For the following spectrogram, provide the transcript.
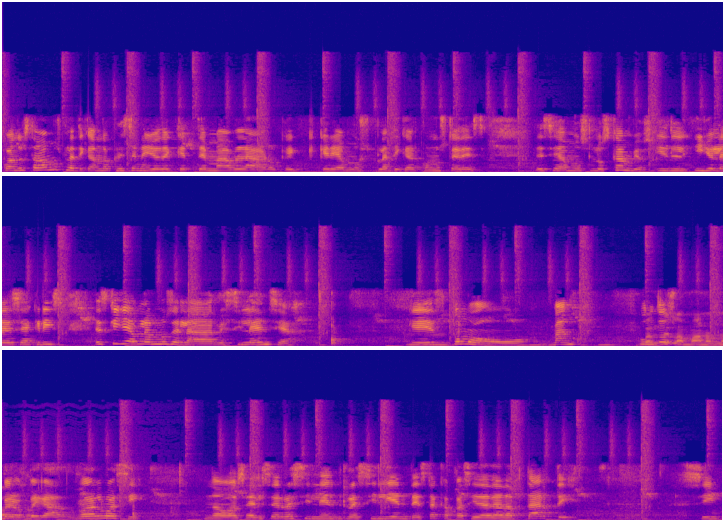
cuando estábamos platicando Cristian y yo de qué tema hablar o qué queríamos platicar con ustedes, decíamos los cambios y, yo le decía a Cris, es que ya hablamos de la resiliencia, que es como van juntos, la mano, pero pegados, ¿no? Algo así. No, o sea, el ser resiliente, resiliente, esta capacidad de adaptarte, ¿sí?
